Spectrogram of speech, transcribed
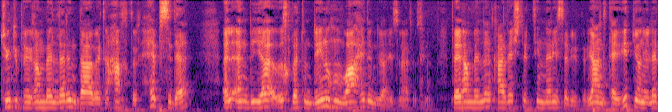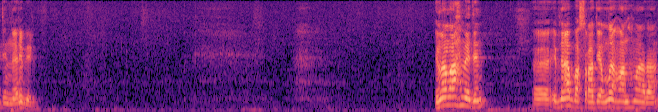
Çünkü peygamberlerin daveti haktır. Hepsi de el enbiya ihbetun dinuhum vahidin diyor Aleyhisselatü Vesselam. Peygamberler kardeştir, dinleri ise birdir. Yani tevhid yönüyle dinleri birdir. İmam Ahmed'in e, İbn Abbas radıyallahu anhuma'dan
